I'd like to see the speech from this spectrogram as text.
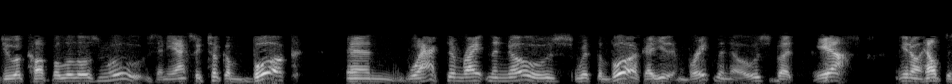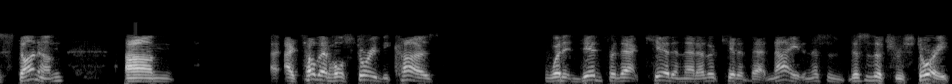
do a couple of those moves, and he actually took a book and whacked him right in the nose with the book. He didn't break the nose, but yeah, you know, helped to stun him. Um, I, I tell that whole story because what it did for that kid and that other kid at that night, and this is this is a true story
